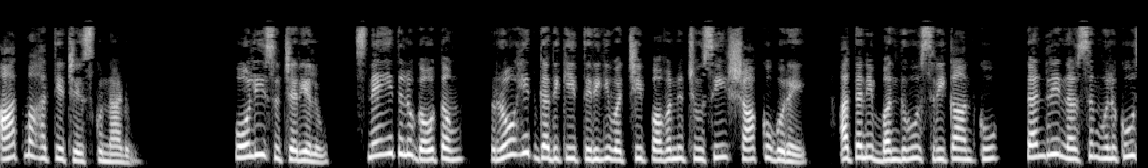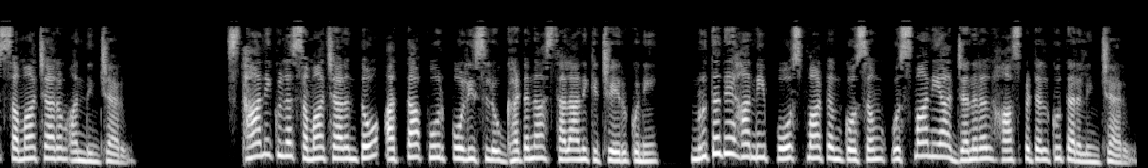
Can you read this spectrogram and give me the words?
ఆత్మహత్య చేసుకున్నాడు. పోలీసు చర్యలు. స్నేహితులు గౌతమ్ రోహిత్ గదికి తిరిగి వచ్చి పవన్ను చూసి షాక్కు గురై అతని బంధువు శ్రీకాంత్కు తండ్రి నర్సింహులకు సమాచారం అందించారు. స్థానికుల సమాచారంతో అత్తాపూర్ పోలీసులు ఘటనా స్థలానికి చేరుకుని మృతదేహాన్ని పోస్ట్మార్టం కోసం ఉస్మానియా జనరల్ హాస్పిటల్కు తరలించారు.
